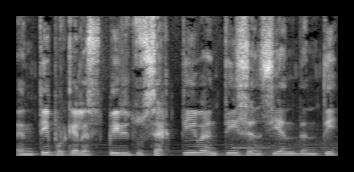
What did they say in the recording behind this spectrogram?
en ti, porque el espíritu se activa en ti, se enciende en ti.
